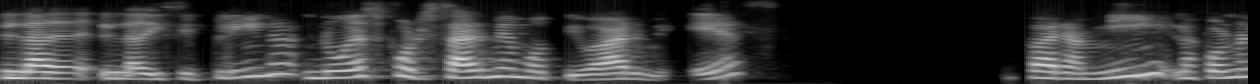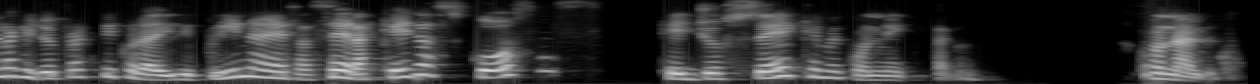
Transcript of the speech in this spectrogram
la, la disciplina no es forzarme a motivarme, es para mí la forma en la que yo practico la disciplina es hacer aquellas cosas que yo sé que me conectan con algo.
